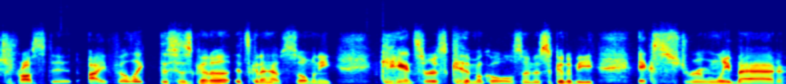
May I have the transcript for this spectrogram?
trust it. I feel like this is gonna it's gonna have so many cancerous chemicals and it's gonna be extremely bad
